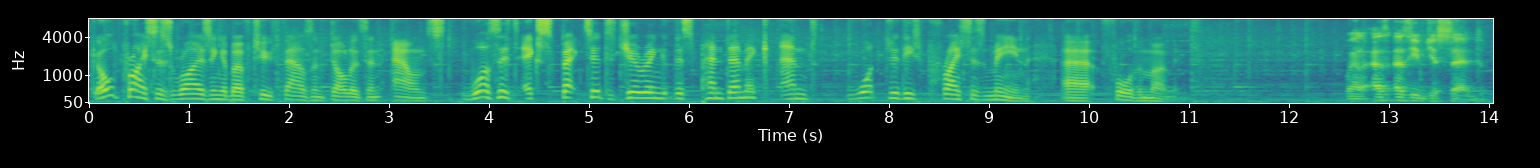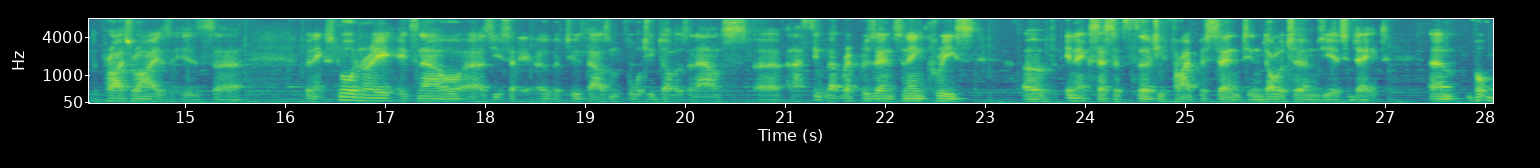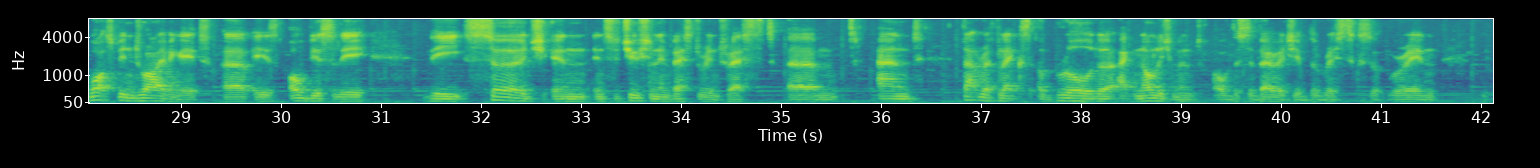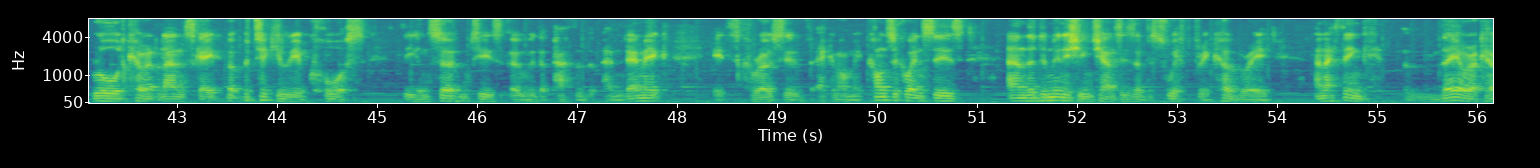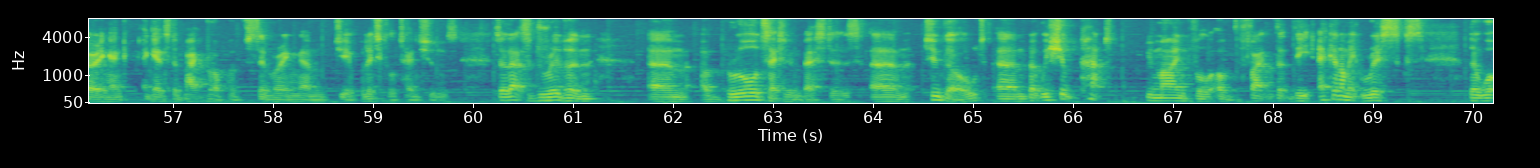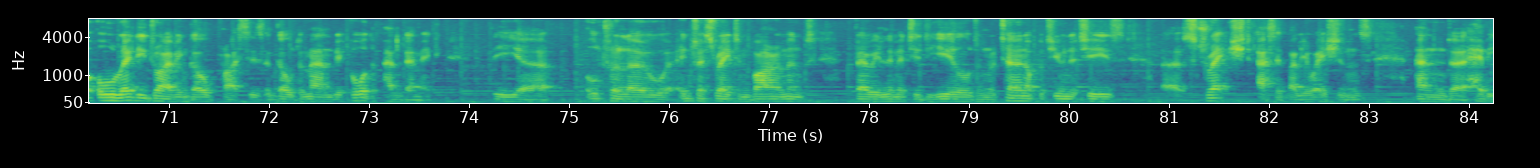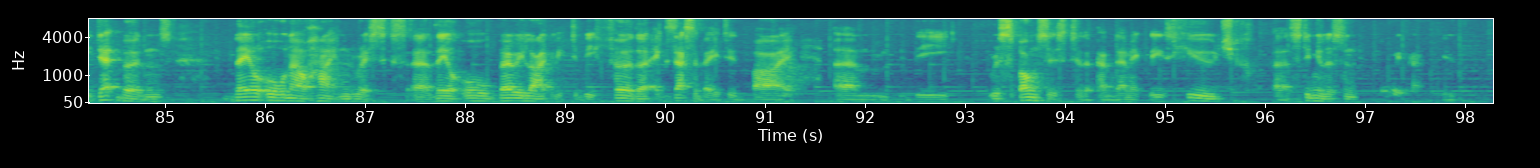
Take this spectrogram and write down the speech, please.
Gold prices rising above $2,000 an ounce. Was it expected during this pandemic? And what do these prices mean uh, for the moment? Well, as, as you've just said, the price rise has uh, been extraordinary. It's now, uh, as you say, over $2,040 an ounce. Uh, and I think that represents an increase of in excess of 35% in dollar terms year to date. Um, but what's been driving it uh, is obviously the surge in institutional investor interest, um, and that reflects a broader acknowledgement of the severity of the risks that we're in, the broad current landscape, but particularly, of course, the uncertainties over the path of the pandemic, its corrosive economic consequences, and the diminishing chances of a swift recovery. And I think they are occurring against a backdrop of simmering um, geopolitical tensions. So that's driven um, a broad set of investors um, to gold, um, but we should perhaps be mindful of the fact that the economic risks that were already driving gold prices and gold demand before the pandemic, the uh, ultra low interest rate environment, very limited yield and return opportunities, uh, stretched asset valuations, and uh, heavy debt burdens, they are all now heightened risks. Uh, they are all very likely to be further exacerbated by um, the responses to the pandemic, these huge uh, stimulus and.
